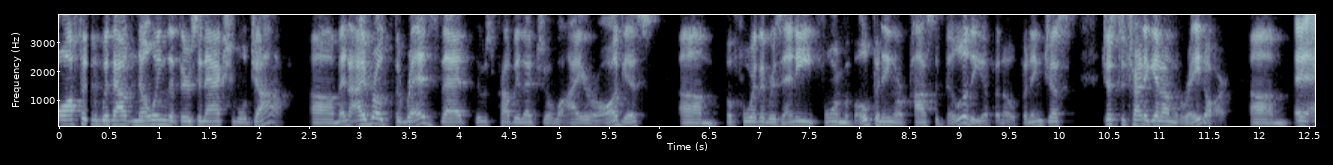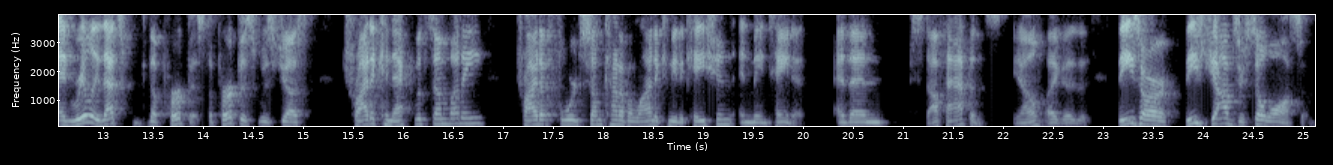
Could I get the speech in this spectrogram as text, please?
often without knowing that there's an actual job. Um, and I wrote the Reds that it was probably that July or August um, before there was any form of opening or possibility of an opening, just just to try to get on the radar. Um, and, and really, that's the purpose. The purpose was just try to connect with somebody, try to forge some kind of a line of communication, and maintain it. And then stuff happens. You know, like uh, these are these jobs are so awesome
